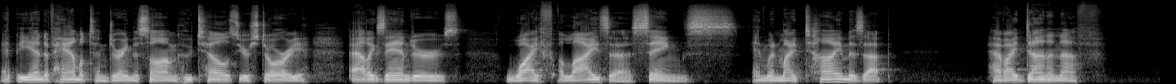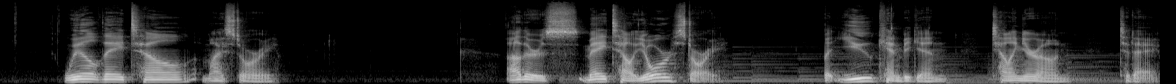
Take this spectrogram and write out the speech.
At the end of Hamilton, during the song Who Tells Your Story, Alexander's wife Eliza sings, And when my time is up, have I done enough? Will they tell my story? Others may tell your story but you can begin telling your own today.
